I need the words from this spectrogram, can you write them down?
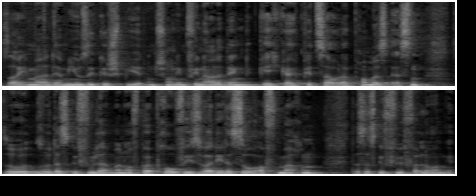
sag ich mal, der Musik gespielt und schon im Finale denkt, gehe ich gleich Pizza oder Pommes essen. So, so das Gefühl hat man oft bei Profis, weil die das so oft machen, dass das Gefühl verloren geht.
